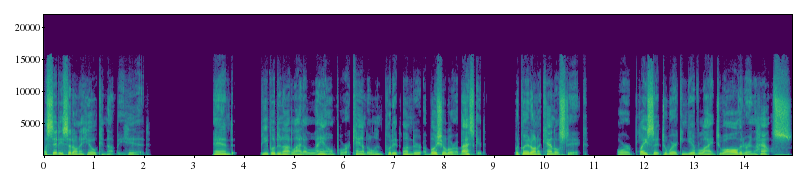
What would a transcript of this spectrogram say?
A city set on a hill cannot be hid. And people do not light a lamp or a candle and put it under a bushel or a basket, but put it on a candlestick or place it to where it can give light to all that are in the house.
